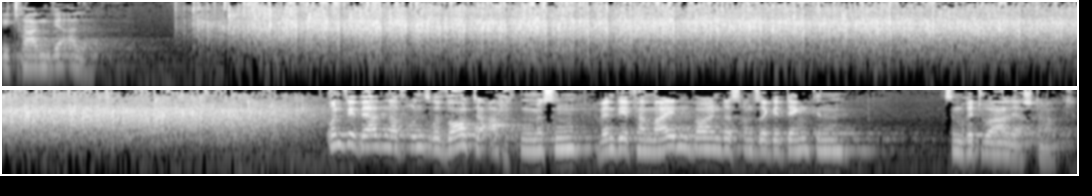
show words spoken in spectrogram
die tragen wir alle. Und wir werden auf unsere Worte achten müssen, wenn wir vermeiden wollen, dass unser Gedenken zum Ritual erstarrt.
